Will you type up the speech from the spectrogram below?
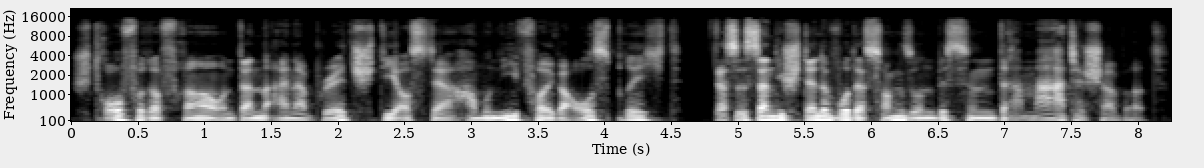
Strophe, Refrain und dann einer Bridge, die aus der Harmoniefolge ausbricht. Das ist dann die Stelle, wo der Song so ein bisschen dramatischer wird.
